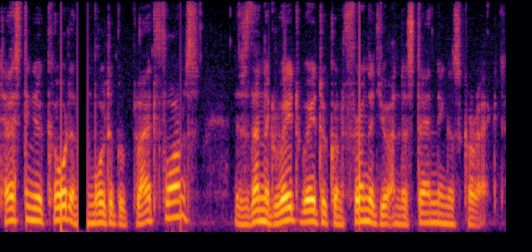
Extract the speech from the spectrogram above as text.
Testing your code on multiple platforms is then a great way to confirm that your understanding is correct.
